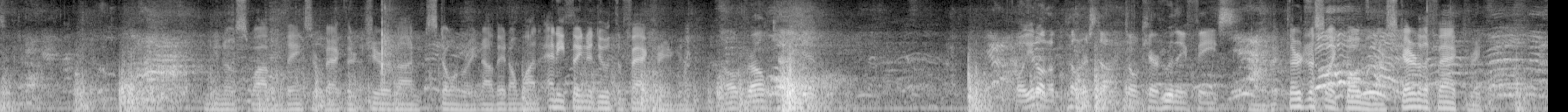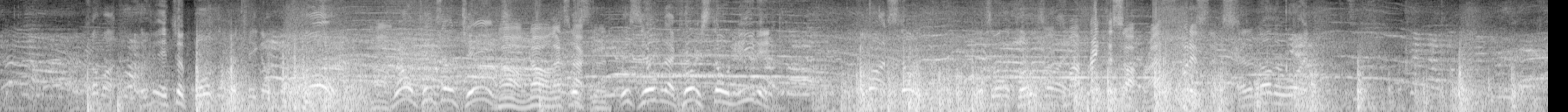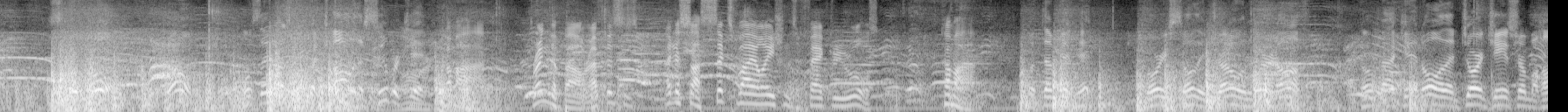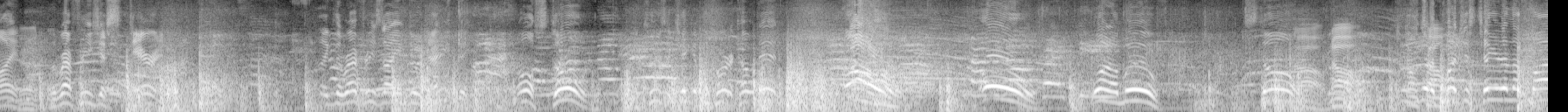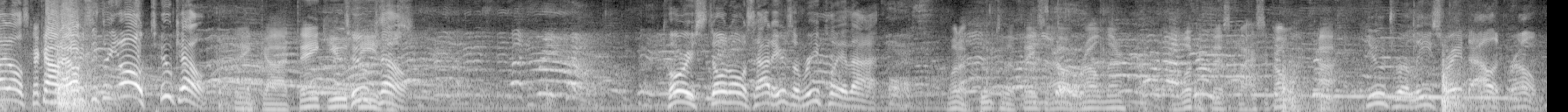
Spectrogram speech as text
You know, Suave and Banks are back there cheering on Stone right now. They don't want anything to do with the factory again. Oh, Realm tagged in. Well, you know the Pillars don't, don't care who they face. Yeah, but they're just like Bowman. They're scared of the factory. Come on. It, it took both of them to take out. Oh! Uh-huh. Realm takes out James. No, no, that's This, not good. this is the open that Corey Stone needed. Come on, Stone. On the clothesline. Come on, break this up, ref. What is this? And another one. Oh, no. Well, from the top with a super kick. Come on. Ring the bell, ref. This is. I just saw six violations of factory rules. Come on. But them getting hit. Corey Stone, the adrenaline wearing off. Coming back in. Oh, then George James from behind. Good. The referee's just staring. Like the referee's not even doing anything. Oh, Stone. Yakuza kick in the corner coming in. Oh! Oh! What a move. Stone. No, no. Don't tell punch me. his ticket in the finals. Kick out, Elk. Three, three. Oh, two count. Thank God. Thank you, Two Jesus. count. Corey Stone almost had it. Here's a replay of that. What a boot to the face of Alec Realm there. Look at this classic. Oh my God. Huge release right into Alec Realm.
